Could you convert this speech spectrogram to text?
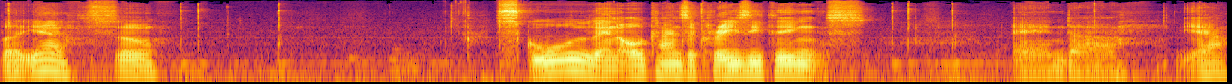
but yeah, so school and all kinds of crazy things, and uh, yeah,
